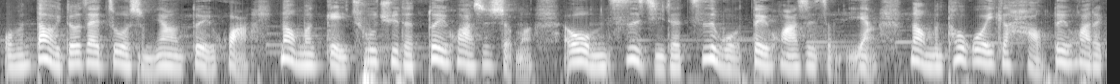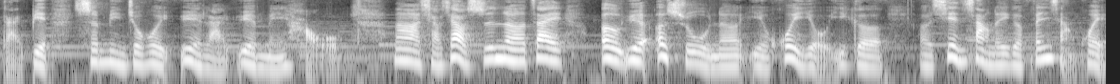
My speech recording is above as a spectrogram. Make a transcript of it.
我们到底都在做什么样的对话？那我们给出去的对话是什么？而我们自己的自我对话是怎么样？那我们透过一个好对话的改变，生命就会越来越美好哦。那小夏老师呢，在二月二十五呢，也会有一个呃线上的一个分享会，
